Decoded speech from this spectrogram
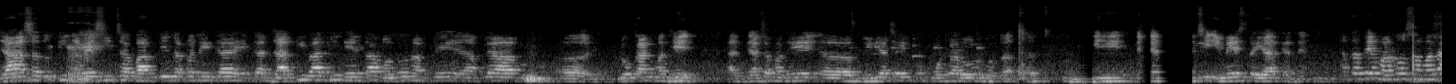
ज्या असदुद्दीन अवैसीच्या बाबतीत आपण एका एका जातीवादी नेता म्हणून आपले आपल्या लोकांमध्ये ज्याच्यामध्ये त्याच्यामध्ये मीडियाचा एक खूप मोठा रोल होता की त्यांची इमेज तयार करण्यात आता ते माणूस आम्हाला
